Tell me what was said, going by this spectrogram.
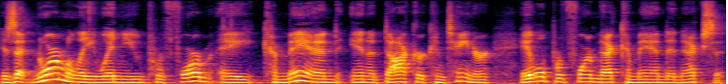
is that normally when you perform a command in a Docker container, it will perform that command and exit.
